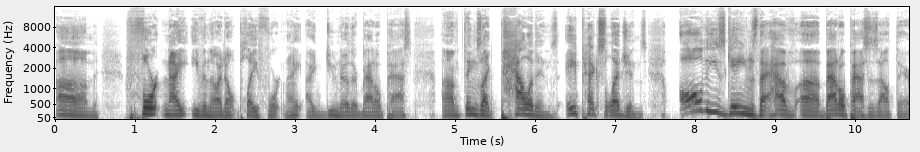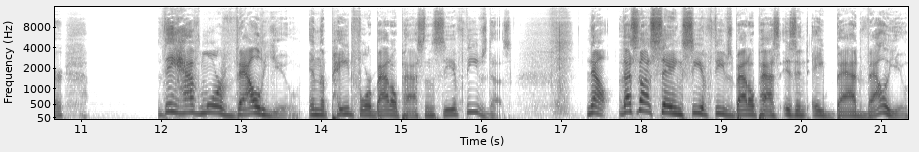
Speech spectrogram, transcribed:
um, Fortnite, even though I don't play Fortnite, I do know their battle pass. Um, things like Paladins, Apex Legends, all these games that have uh, battle passes out there, they have more value in the paid for battle pass than Sea of Thieves does. Now, that's not saying Sea of Thieves Battle Pass isn't a bad value,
